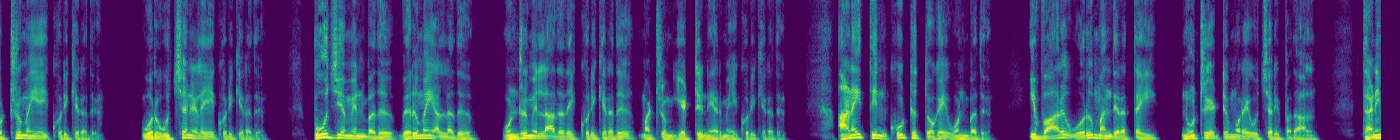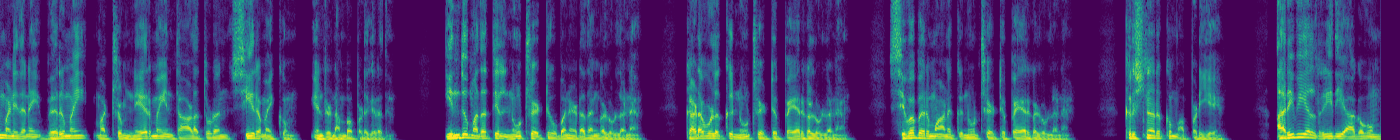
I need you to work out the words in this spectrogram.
ஒற்றுமையை குறிக்கிறது. ஒரு உச்சநிலையை குறிக்கிறது. பூஜ்யம் என்பது வெறுமை அல்லது ஒன்றுமில்லாததை குறிக்கிறது மற்றும் எட்டு நேர்மையை குறிக்கிறது. அனைத்தின் கூட்டுத்தொகை ஒன்பது. இவ்வாறு ஒரு மந்திரத்தை நூற்றி எட்டு முறை உச்சரிப்பதால் தனி மனிதனை வெறுமை மற்றும் நேர்மையின் தாளத்துடன் சீரமைக்கும் என்று நம்பப்படுகிறது. இந்து மதத்தில் நூற்றி எட்டு உபநிடதங்கள் உள்ளன. கடவுளுக்கு நூற்றி எட்டு பெயர்கள் உள்ளன. சிவபெருமானுக்கு நூற்றி எட்டு பெயர்கள் உள்ளன. கிருஷ்ணருக்கும் அப்படியே. அறிவியல் ரீதியாகவும்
